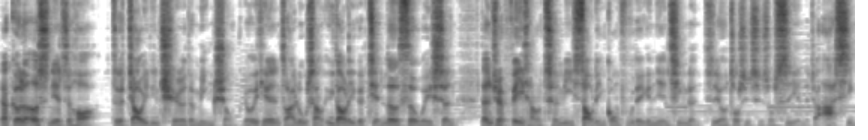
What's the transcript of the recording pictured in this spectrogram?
那隔了二十年之后啊。这个脚已经瘸了的明雄，有一天走在路上，遇到了一个捡垃圾为生，但是却非常沉迷少林功夫的一个年轻人，是由周星驰所饰演的，叫阿星。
